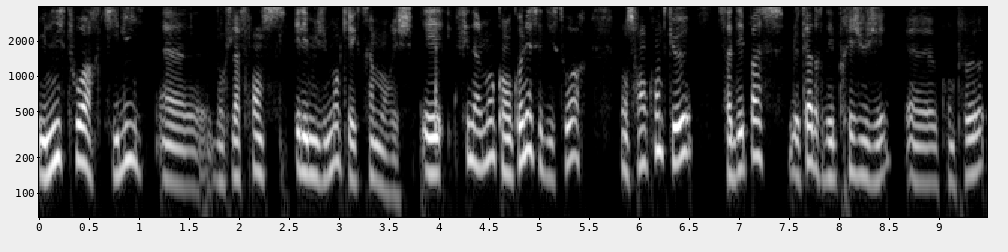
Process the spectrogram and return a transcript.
une histoire qui lie euh, donc la France et les musulmans qui est extrêmement riche. Et finalement, quand on connaît cette histoire, on se rend compte que ça dépasse le cadre des préjugés euh, qu'on peut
